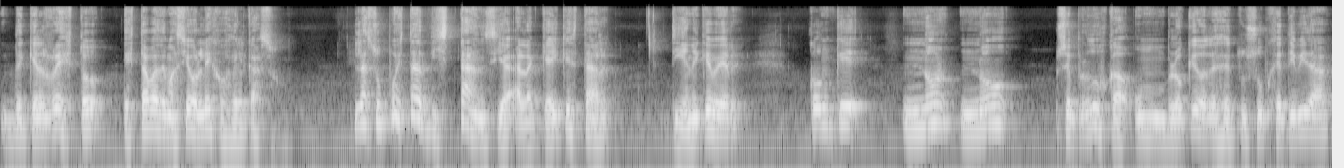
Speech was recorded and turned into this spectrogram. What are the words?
de que el resto estaba demasiado lejos del caso. La supuesta distancia a la que hay que estar tiene que ver con que no, no se produzca un bloqueo desde tu subjetividad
